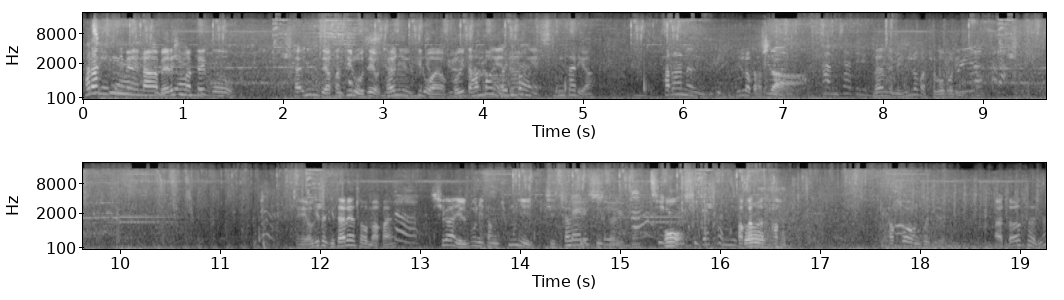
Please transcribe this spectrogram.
파라킹님이랑 메르시만 빼고 자연님도 약간 뒤로 오세요 자연님 뒤로 와요 거기다 한 방에 한 방에 홈살이야 파라는 힐러 갑시다. 그 사람들이 힐러가 죽어버리니까. 네, 여기서 기다려서 막아요. 시간 1분 이상 충분히 지체할 수 메르시 있으니까 여기서. 어? 시작합니다. 바꿔 떨어져 바꿔 간 거지 저는. 아 떨어졌나?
